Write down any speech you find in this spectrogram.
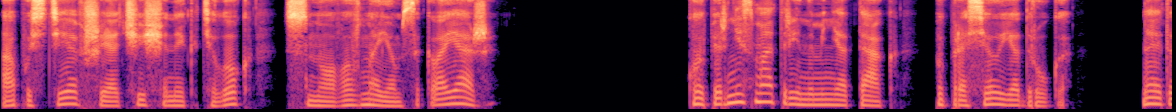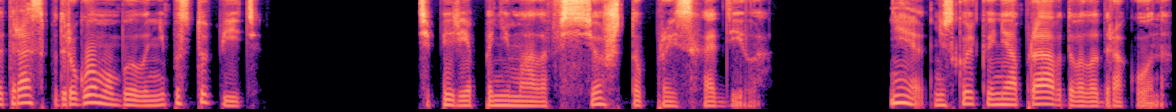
а опустевший очищенный котелок снова в моем саквояже. «Копер, не смотри на меня так», — попросил я друга. «На этот раз по-другому было не поступить». Теперь я понимала все, что происходило. Нет, нисколько не оправдывала дракона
